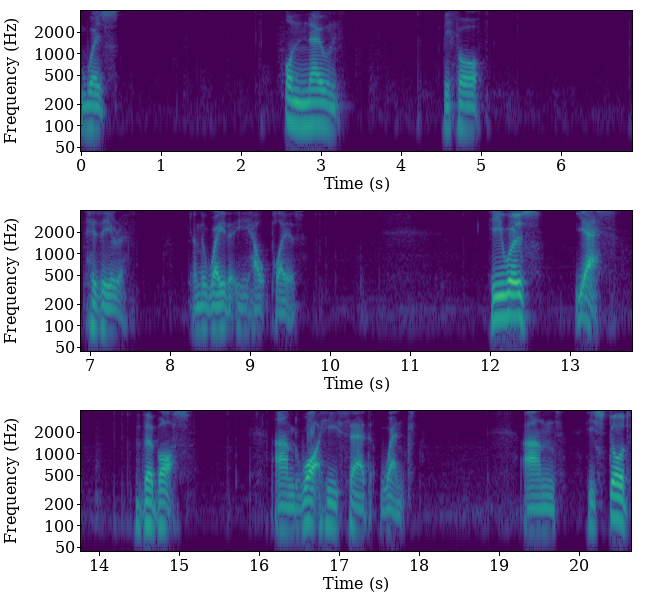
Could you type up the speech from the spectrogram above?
was unknown before his era and the way that he helped players. He was, yes, the boss. And what he said went. And he stood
